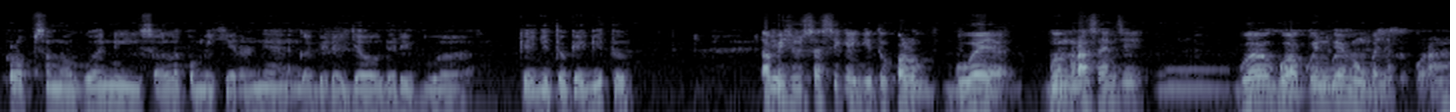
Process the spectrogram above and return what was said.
klop sama gua nih soalnya pemikirannya nggak beda jauh dari gua. Kayak gitu kayak gitu. Tapi susah sih kayak gitu kalau gue ya. Gue Hmm. ngerasain sih gue gue akuin gue emang banyak kekurangan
